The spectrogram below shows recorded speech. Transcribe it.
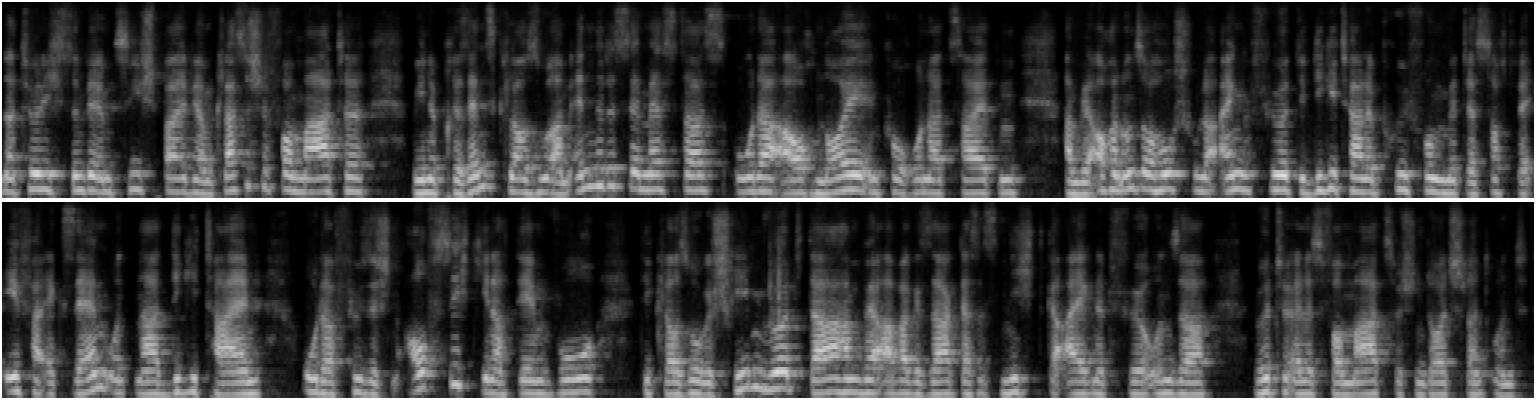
natürlich sind wir im Zwiespalt, wir haben klassische Formate wie eine Präsenzklausur am Ende des Semesters oder auch neu in Corona-Zeiten haben wir auch an unserer Hochschule eingeführt, die digitale Prüfung mit der Software EVA Exam und einer digitalen oder physischen Aufsicht, je nachdem, wo die Klausur geschrieben wird. Da haben wir aber gesagt, das ist nicht geeignet für unser virtuelles Format zwischen Deutschland und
